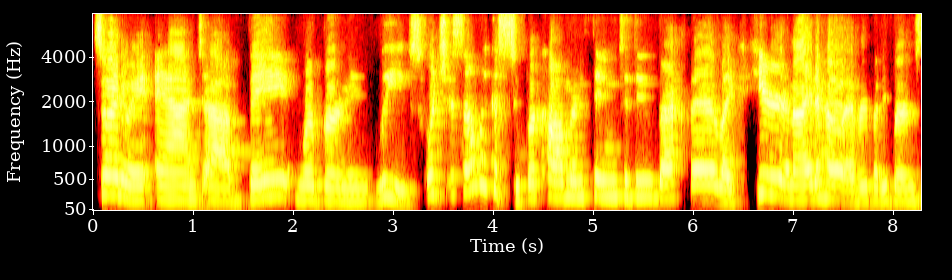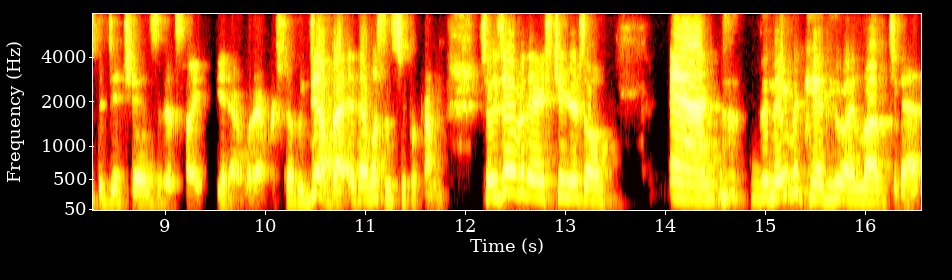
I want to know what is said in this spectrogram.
So, anyway, and uh, they were burning leaves, which is not like a super common thing to do back there. Like here in Idaho, everybody burns the ditches and it's like, you know, whatever. So, big deal, but that wasn't super common. So, he's over there, he's two years old. And the neighbor kid who I love to death,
